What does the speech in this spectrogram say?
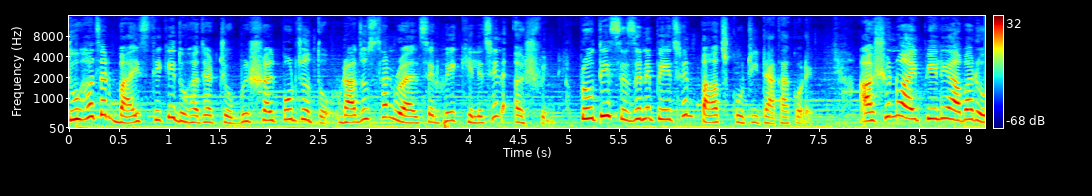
দু হাজার বাইশ থেকে দু হাজার চব্বিশ সাল পর্যন্ত রাজস্থান রয়্যালসের হয়ে খেলেছেন অশ্বিন প্রতি সিজনে পেয়েছেন পাঁচ কোটি টাকা করে। আসন্ন আইপিএলে আবারও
